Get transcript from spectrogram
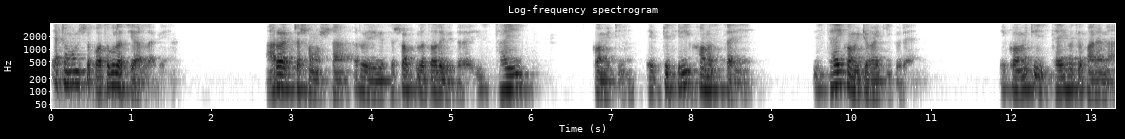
একটা মানুষের কতগুলো চেয়ার লাগে? আরও একটা সমস্যা রয়ে গেছে সবগুলো দলের ভিতরে। স্থায়ী কমিটি। এই পৃথিবী ক্ষণস্থায়ী। স্থায়ী কমিটি হয় কি করে? এই কমিটি স্থায়ী হতে পারে না।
